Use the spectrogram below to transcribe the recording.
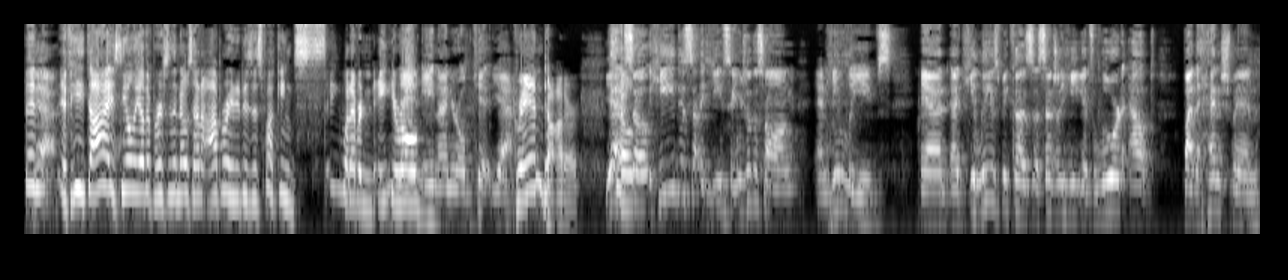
Then Yeah. if he dies, the only other person that knows how to operate it is his fucking whatever eight year old eight nine year old kid. Yeah, granddaughter. Yeah, So- so, he decides he sings her the song and he leaves, and uh, he leaves because essentially he gets lured out by the henchmen.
